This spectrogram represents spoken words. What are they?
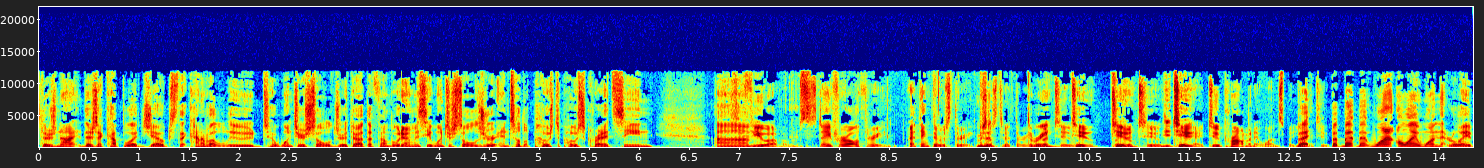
There's not there's a couple of jokes that kind of allude to Winter Soldier throughout the film, but we don't even see Winter Soldier until the post post credit scene. There's a um, few of them. Stay for all three. I think there was three. Was Was, there three? three? Or two. Two. Two. two. Okay, two prominent ones, but, But two. but but but one only one that really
